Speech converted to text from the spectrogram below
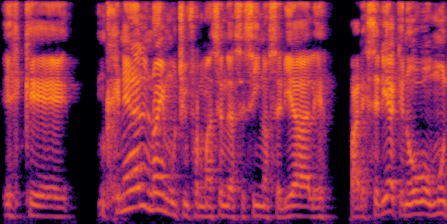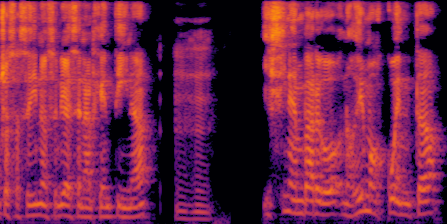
Es que en general no hay mucha información de asesinos seriales. Parecería que no hubo muchos asesinos seriales en Argentina. Ujú. Y sin embargo, nos dimos cuenta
